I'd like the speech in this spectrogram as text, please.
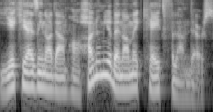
یکی از این آدم ها خانومی به نام کیت فلاندرز.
